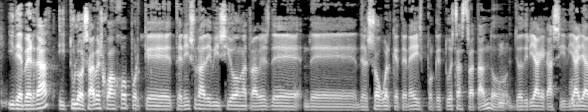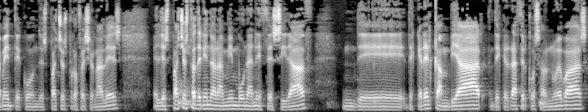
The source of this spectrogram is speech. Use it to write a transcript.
y de verdad, y tú lo sabes, Juanjo, porque tenéis una división a través de, del software que tenéis, porque tú estás tratando, yo diría que casi diariamente con despachos profesionales, el despacho está teniendo ahora mismo una necesidad de, querer cambiar, de querer hacer cosas nuevas,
